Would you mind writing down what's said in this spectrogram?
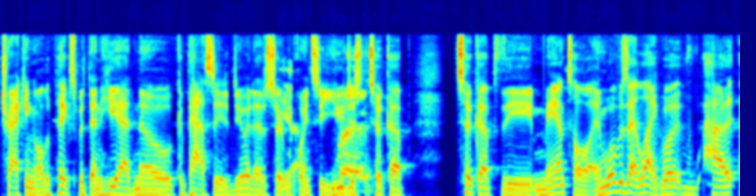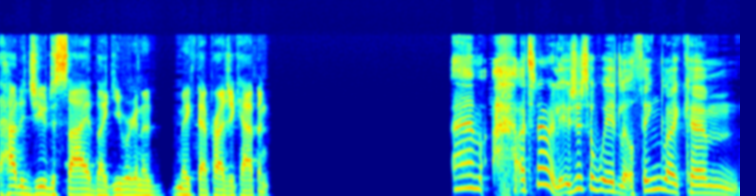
tracking all the picks, but then he had no capacity to do it at a certain Yeah. point. So you just took up took up the mantle. And what was that like? What how how did you decide like you were going to make that project happen? Um, I don't know. Really, it was just a weird little thing. Like, um,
